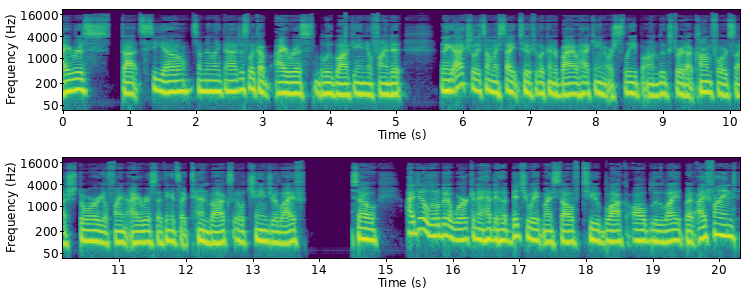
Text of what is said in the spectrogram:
iris.co, something like that. Just look up Iris blue blocking, and you'll find it. I think actually it's on my site too. If you look under biohacking or sleep on lukestorey.com forward slash store, you'll find Iris. I think it's like 10 bucks. It'll change your life. So I did a little bit of work and I had to habituate myself to block all blue light. But I find,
